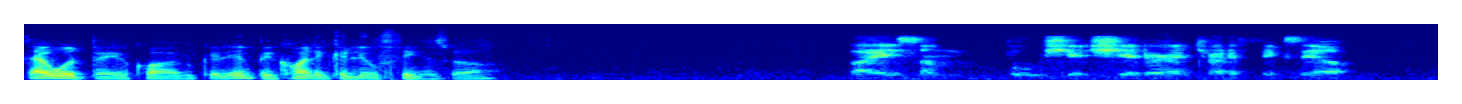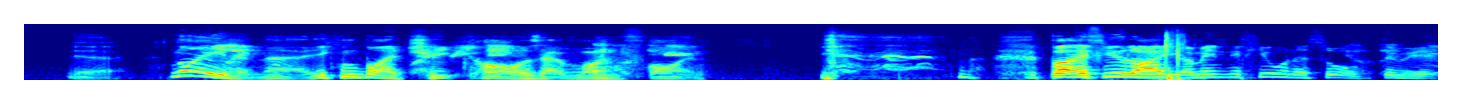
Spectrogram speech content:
That would be quite a good. It'd be quite a good little thing as well. Buy some bullshit shitter and try to fix it up. Yeah. Not even Like, that. You can buy cheap reading cars that run fine. but if you like, I mean, if you want to sort of do it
